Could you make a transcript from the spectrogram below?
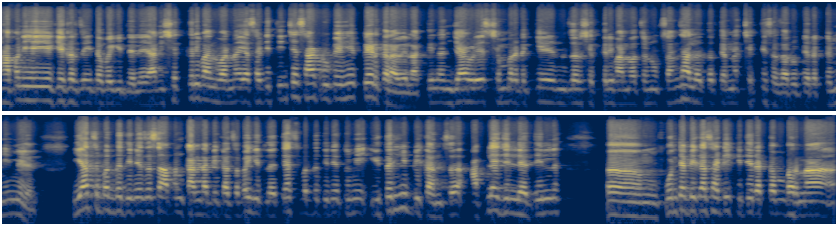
आपण हे एक एकरचं इथं बघितलेले आणि शेतकरी बांधवांना यासाठी तीनशे साठ रुपये हे पेड करावे लागतील. आणि ज्या वेळेस शंभर टक्के जर शेतकरी बांधवाचं नुकसान झालं तर त्यांना छत्तीस हजार रुपये रक्कम ही मिळेल. याच पद्धतीने जसं आपण कांदा पिकाचं बघितलं त्याच पद्धतीने तुम्ही इतरही पिकांचं आपल्या जिल्ह्यातील कोणत्या पिकासाठी किती रक्कम भरणा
